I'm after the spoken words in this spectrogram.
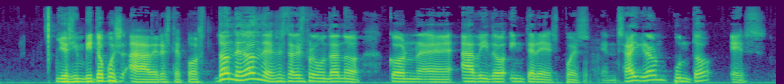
y os invito pues a ver este post. ¿Dónde, dónde? Os estaréis preguntando con eh, ávido interés. Pues en siteground.es.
